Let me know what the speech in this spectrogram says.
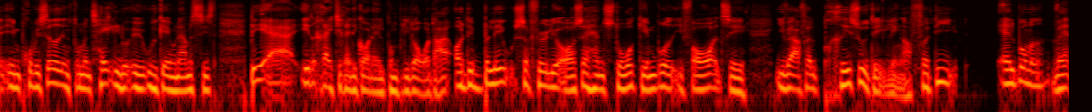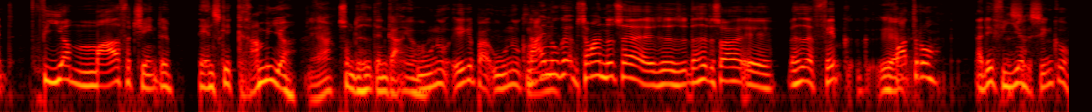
ja. en improviseret instrumental øh, udgave nærmest sidst. Det er et rigtig, rigtig godt album, Blidt over dig. Og det blev selvfølgelig også hans store gennembrud i forhold til i hvert fald prisuddelinger, fordi albummet vandt fire meget fortjente danske Grammy'er, Ja. som det hed dengang jo. Uno, ikke bare Uno Nej, nu, så var han nødt til at, øh, hvad hedder det så, øh, hvad hedder fem? Ja. Quattro? Nej, det er fire. Cinco.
